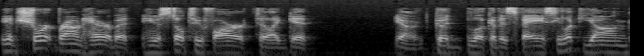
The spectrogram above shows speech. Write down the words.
he had short brown hair but he was still too far to like get you know good look of his face. He looked young.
